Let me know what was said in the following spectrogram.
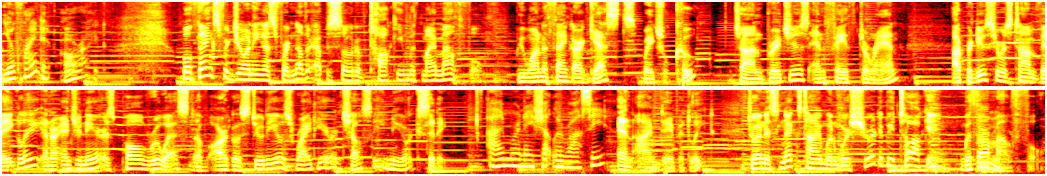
You'll find it. All right. Well, thanks for joining us for another episode of Talking with My Mouthful. We want to thank our guests, Rachel Khoo, John Bridges, and Faith Durand. Our producer is Tom Vagley, and our engineer is Paul Ruest of Argot Studios right here in Chelsea, New York City. I'm Renee Schettler Rossi. And I'm David Leite. Join us next time when we're sure to be talking with our mouthful.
